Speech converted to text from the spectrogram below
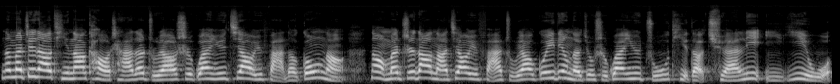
那么这道题呢，考察的主要是关于教育法的功能。那我们知道呢，教育法主要规定的就是关于主体的权利与义务，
